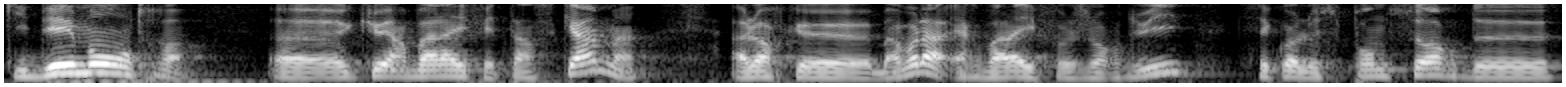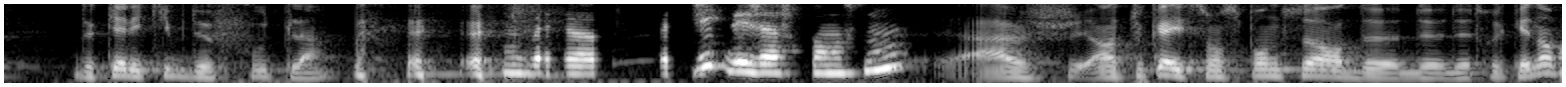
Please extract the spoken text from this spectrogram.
qui démontre euh, que Herbalife est un scam, alors que, ben voilà, Herbalife aujourd'hui, c'est quoi le sponsor de, de quelle équipe de foot là? Ben, Belgique déjà, je pense, non? Ah, En tout cas, ils sont sponsors de, de, trucs énormes.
